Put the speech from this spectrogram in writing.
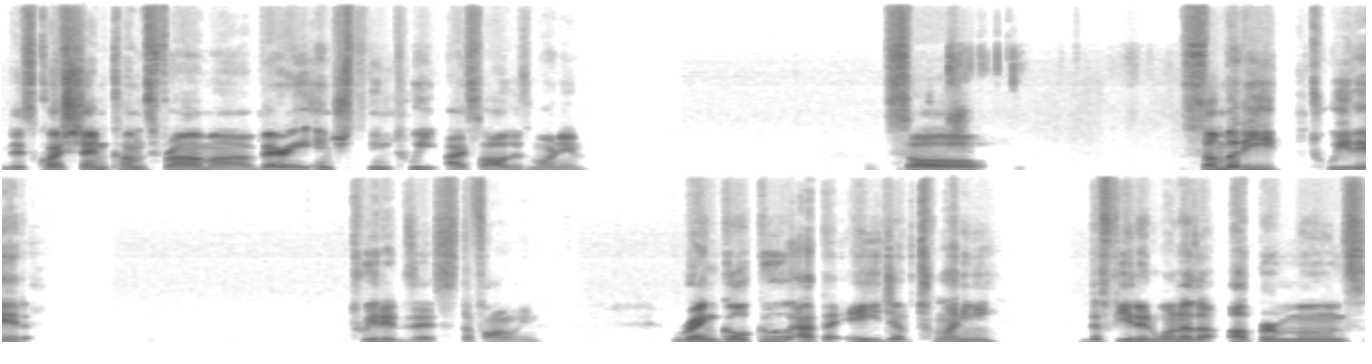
This question comes from a very interesting tweet I saw this morning. So somebody tweeted tweeted this the following. Rengoku at the age of 20 defeated one of the upper moons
